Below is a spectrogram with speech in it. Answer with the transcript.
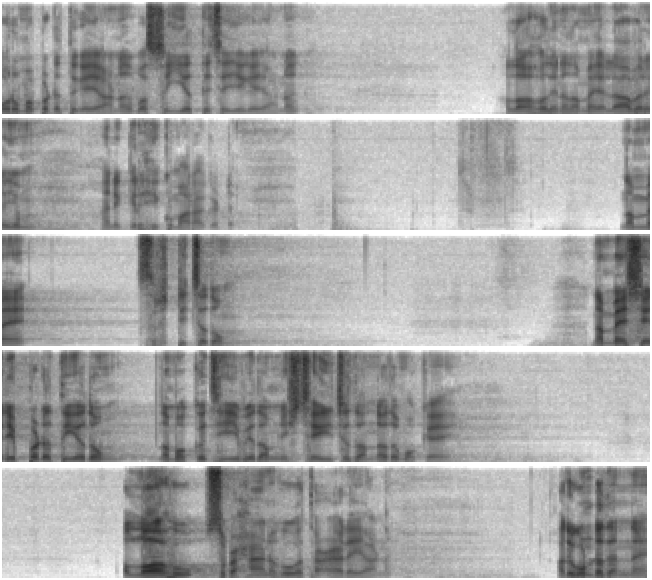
ഓർമ്മപ്പെടുത്തുകയാണ് വസീയത്ത് ചെയ്യുകയാണ്. അള്ളാഹു അതിന് നമ്മെ എല്ലാവരെയും അനുഗ്രഹിക്കുമാറാകട്ടെ. നമ്മെ സൃഷ്ടിച്ചതും നമ്മെ ശരിപ്പെടുത്തിയതും നമുക്ക് ജീവിതം നിശ്ചയിച്ചു തന്നതുമൊക്കെ അള്ളാഹു സുബഹാനുഹുവ തആലയാണ് അതുകൊണ്ട് തന്നെ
